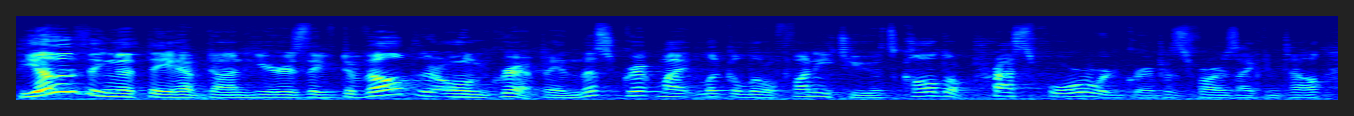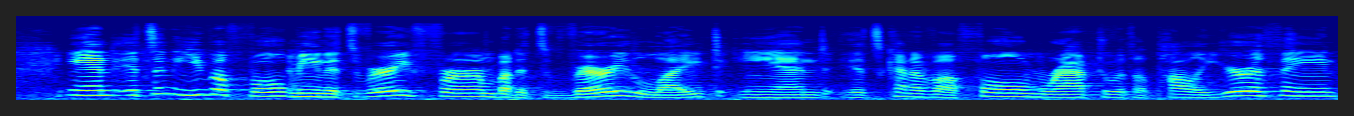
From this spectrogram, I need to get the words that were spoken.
The other thing that they have done here is they've developed their own grip, and this grip might look a little funny to you. It's called a press forward grip as far as I can tell, and it's an EVA foam. I mean, it's very firm, but it's very light, and it's kind of a foam wrapped with a polyurethane,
